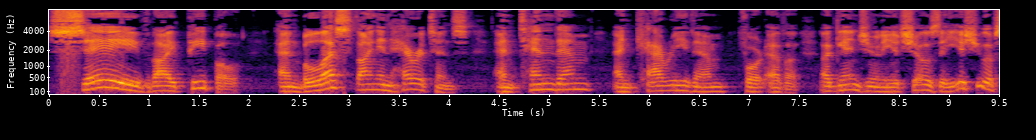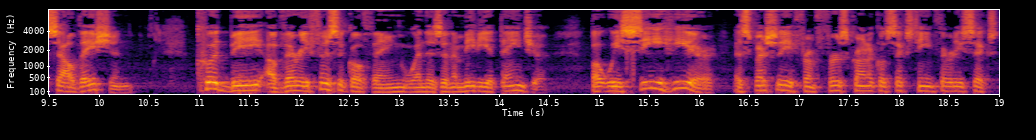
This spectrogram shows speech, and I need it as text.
Save thy people, and bless thine inheritance, and tend them, and carry them forever. Again, Junie, it shows the issue of salvation could be a very physical thing when there's an immediate danger. But we see here, especially from 1 Chronicles 16:36,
